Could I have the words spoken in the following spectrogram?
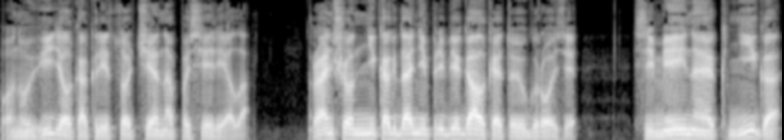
Он увидел, как лицо Чена посерело. Раньше он никогда не прибегал к этой угрозе. Семейная книга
